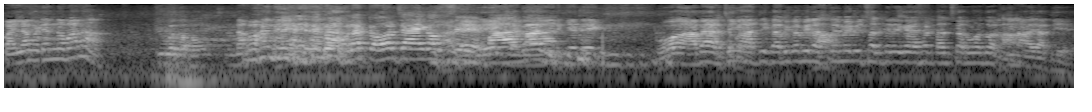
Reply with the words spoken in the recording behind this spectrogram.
पहला बटन दबा ना। क्यों बताओ दबा नहीं। टॉर्च आएगा उससे। पागल। मार के देख। वो अबे अर्थिंग आती कभी कभी रास्ते हाँ। में भी चलते रहेगा ऐसा टच करूँगा तो अर्थिंग हाँ। आ जाती है।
